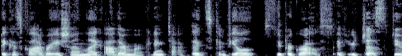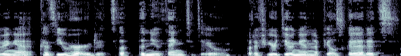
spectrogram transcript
because collaboration, like other marketing tactics, can feel super gross if you're just doing it because you heard it's the, new thing to do. But if you're doing it and it feels good, it's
